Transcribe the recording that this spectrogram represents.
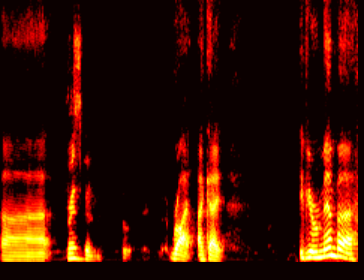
Uh, Brisbane. Right. Okay. If you remember,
